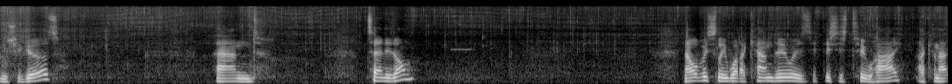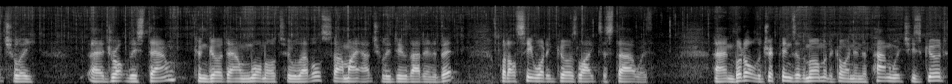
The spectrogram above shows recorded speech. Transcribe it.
And she goes. And turn it on now obviously what I can do is if this is too high, I can actually uh, drop this down, can go down one or two levels, so I might actually do that in a bit, but I'll see what it goes like to start with. Um, but all the drippings at the moment are going in the pan, which is good,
